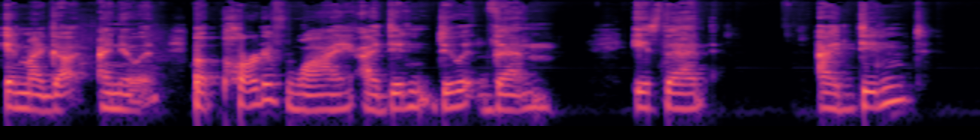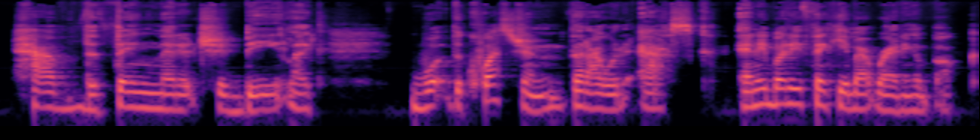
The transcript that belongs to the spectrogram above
in my gut. I knew it. But part of why I didn't do it then is that I didn't have the thing that it should be. Like what the question that I would ask anybody thinking about writing a book,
